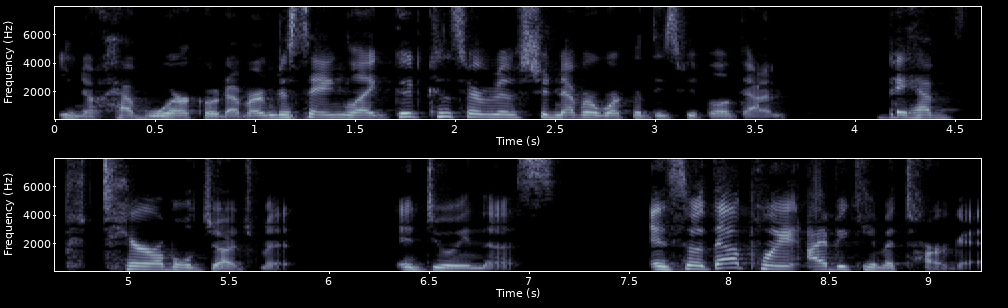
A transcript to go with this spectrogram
you know, have work or whatever. I'm just saying like good conservatives should never work with these people again. They have terrible judgment in doing this. And so at that point, I became a target.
